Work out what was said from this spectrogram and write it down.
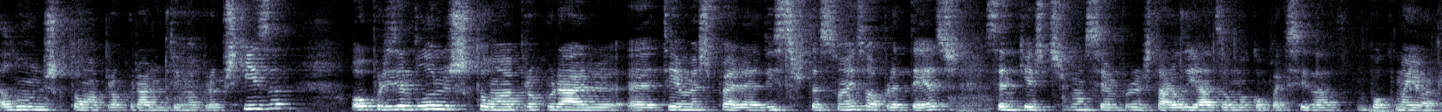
uh, alunos que estão a procurar um tema para pesquisa ou, por exemplo, alunos que estão a procurar uh, temas para dissertações ou para teses, sendo que estes vão sempre estar aliados a uma complexidade um pouco maior.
